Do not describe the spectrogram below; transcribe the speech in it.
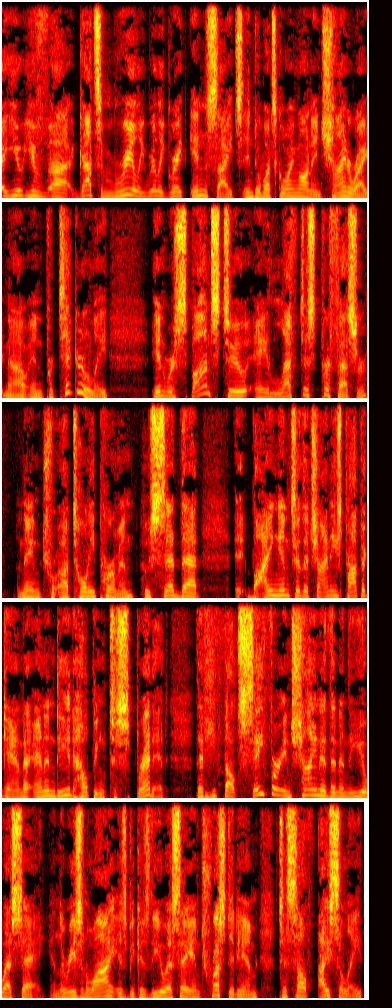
you you've uh, got some really, really great insights into what's going on in China right now, and particularly in response to a leftist professor named uh, Tony Perman, who said that buying into the Chinese propaganda and indeed helping to spread it, that he felt safer in China than in the USA. And the reason why is because the USA entrusted him to self isolate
